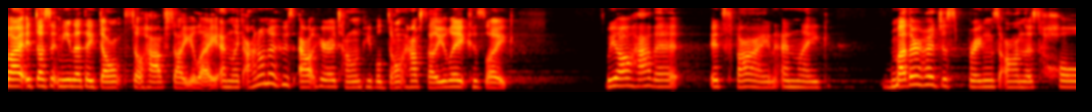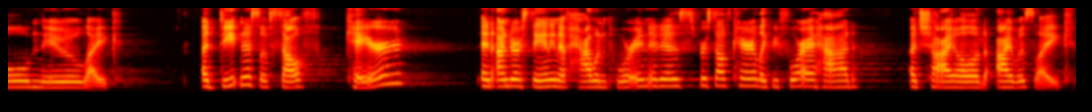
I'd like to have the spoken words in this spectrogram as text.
But it doesn't mean that they don't still have cellulite. And like, I don't know who's out here telling people don't have cellulite because like we all have it. It's fine. And like, motherhood just brings on this whole new like a deepness of self care and understanding of how important it is for self care. Like before I had a child, I was like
